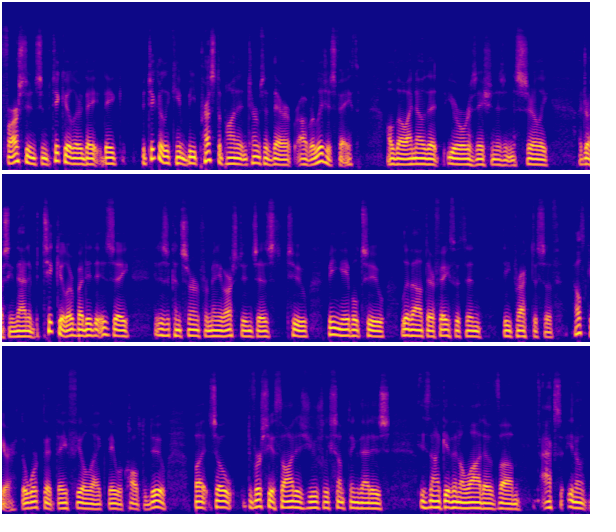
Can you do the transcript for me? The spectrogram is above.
for our students in particular, they they particularly can be pressed upon it in terms of their uh, religious faith. Although I know that your organization isn't necessarily addressing that in particular, but it is a it is a concern for many of our students as to being able to live out their faith within the practice of healthcare, the work that they feel like they were called to do. But so diversity of thought is usually something that is is not given a lot of um, access, you know,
